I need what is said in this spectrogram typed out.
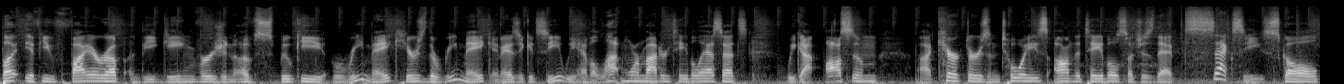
But if you fire up the game version of Spooky Remake, here's the remake, and as you can see, we have a lot more modern table assets. We got awesome uh, characters and toys on the table, such as that sexy skull.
